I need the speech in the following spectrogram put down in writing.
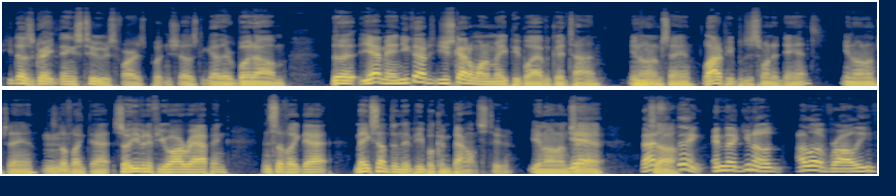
he does great things too as far as putting shows together. But um, the yeah, man, you got you just got to want to make people have a good time. You know Mhm. what I'm saying? A lot of people just want to dance. You know what I'm saying? Mhm. Stuff like that. So even if you are rapping and stuff like that, make something that people can bounce to. You know what I'm Yeah. saying? That's So- the thing. And like, you know, I love Raleigh.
